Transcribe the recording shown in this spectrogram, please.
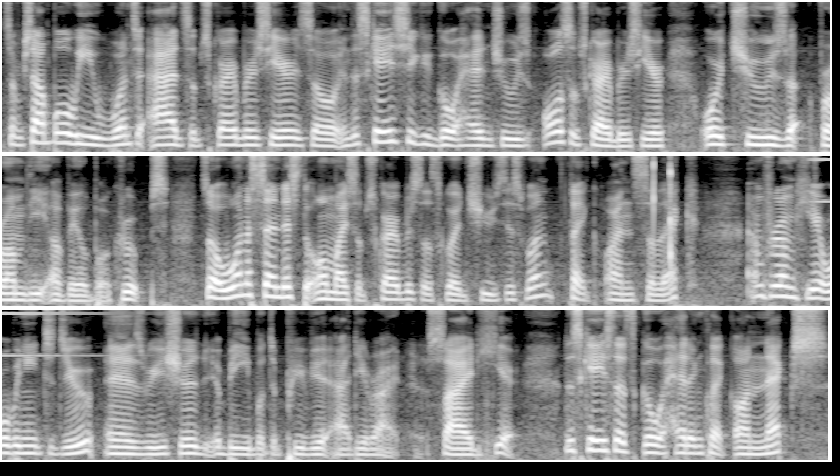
So for example, we want to add subscribers here. So in this case, you could go ahead and choose all subscribers here or choose from the available groups. So I want to send this to all my subscribers. Let's go ahead and choose this one. Click on select. And from here, what we need to do is we should be able to preview at the right side here. In this case, let's go ahead and click on next.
